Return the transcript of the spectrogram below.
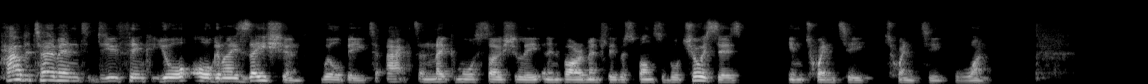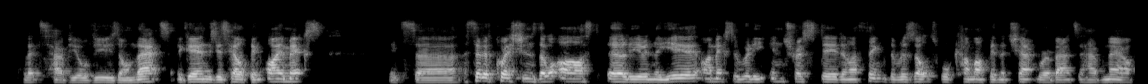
How determined do you think your organization will be to act and make more socially and environmentally responsible choices in 2021? Let's have your views on that. Again, this is helping IMEX. It's uh, a set of questions that were asked earlier in the year. IMEX are really interested, and I think the results will come up in the chat we're about to have now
